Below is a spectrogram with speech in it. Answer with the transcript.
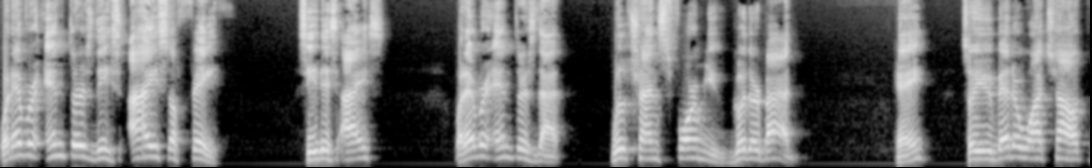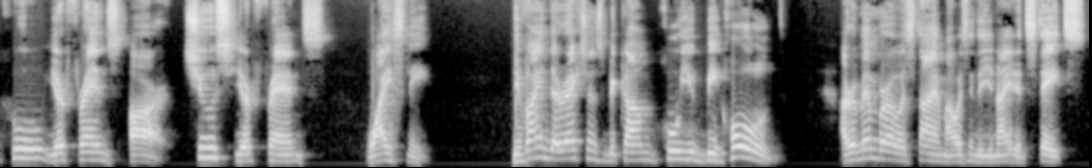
Whatever enters these eyes of faith, see these eyes? Whatever enters that will transform you, good or bad. Okay? So you better watch out who your friends are. Choose your friends wisely. Divine directions become who you behold. I remember I was time I was in the United States.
